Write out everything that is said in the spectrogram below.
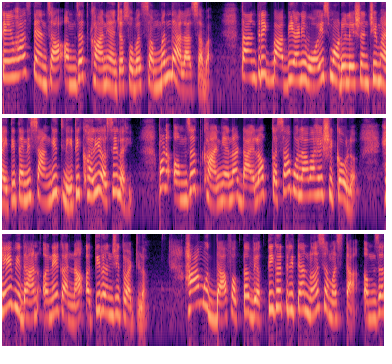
तेव्हाच त्यांचा अमजद खान यांच्यासोबत संबंध आला असावा. तांत्रिक बाबी आणि व्हॉइस मॉड्युलेशनची माहिती त्यांनी सांगितली ती खरी असेलही. पण अमजद खान यांना डायलॉग कसा बोलावा हे शिकवलं हे विधान अनेकांना अतिरंजित वाटलं. हा मुद्दा फक्त व्यक्तिगतरित्या न समजता अमजद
